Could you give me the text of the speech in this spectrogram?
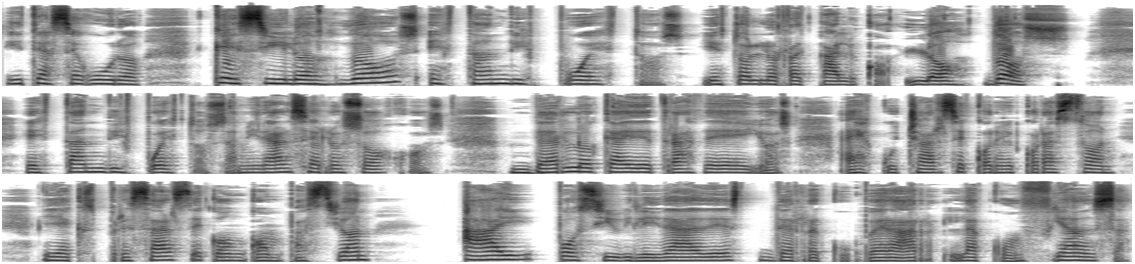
Y te aseguro que si los dos están dispuestos, y esto lo recalco, los dos están dispuestos a mirarse a los ojos, ver lo que hay detrás de ellos, a escucharse con el corazón y a expresarse con compasión, hay posibilidades de recuperar la confianza,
